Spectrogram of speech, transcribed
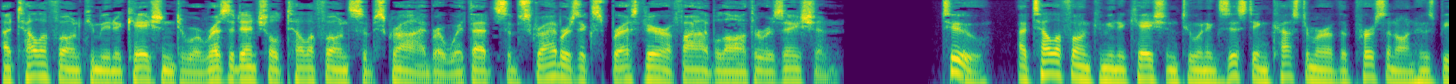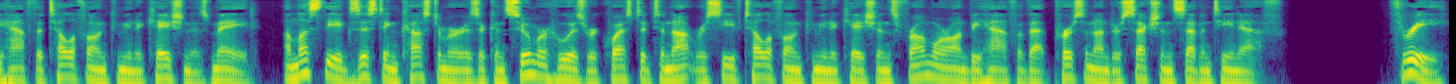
a telephone communication to a residential telephone subscriber with that subscriber's express verifiable authorization. 2 a telephone communication to an existing customer of the person on whose behalf the telephone communication is made, unless the existing customer is a consumer who is requested to not receive telephone communications from or on behalf of that person under Section 17F. 3.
